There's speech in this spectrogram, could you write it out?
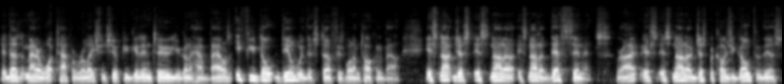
It doesn't matter what type of relationship you get into, you're going to have battles if you don't deal with this stuff is what I'm talking about. It's not just it's not a it's not a death sentence, right? It's it's not a just because you've gone through this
